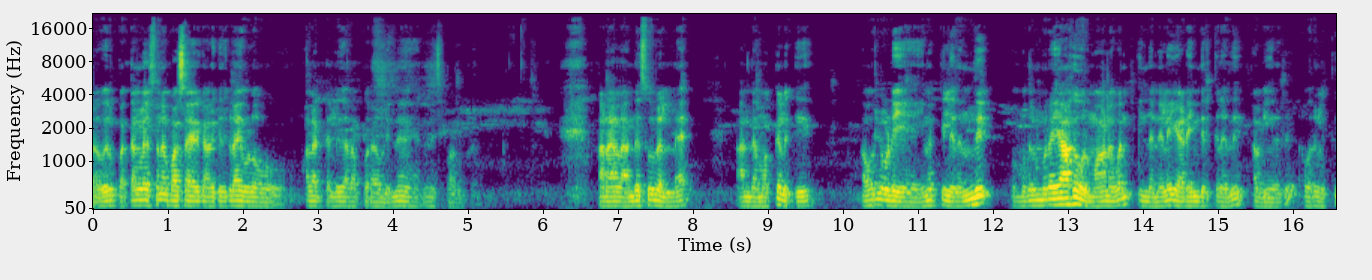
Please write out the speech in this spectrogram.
ஒரு வெறும் பத்தாம் கிளாஸ் தானே பாஸ் ஆகிருக்கேன் அதுக்கு இதுக்கடா இவ்வளோ அலட்டல் அலப்புற அப்படின்னு நினச்சி பார்க்க ஆனால் அந்த சூழலில் அந்த மக்களுக்கு அவர்களுடைய இனத்திலிருந்து முதல் முறையாக ஒரு மாணவன் இந்த நிலையை அடைந்திருக்கிறது அப்படிங்கிறது அவர்களுக்கு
